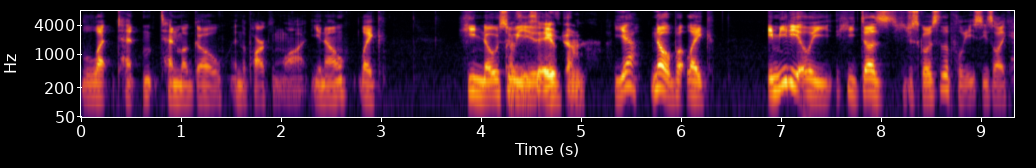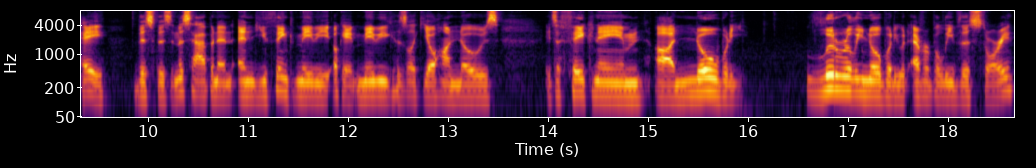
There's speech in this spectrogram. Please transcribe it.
let Ten- Tenma go in the parking lot? You know, like he knows who he, he is. saved him. Yeah, no, but like immediately he does. He just goes to the police. He's like, "Hey, this, this, and this happened," and and you think maybe okay, maybe because like Johan knows it's a fake name. Uh, nobody, literally nobody, would ever believe this story.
